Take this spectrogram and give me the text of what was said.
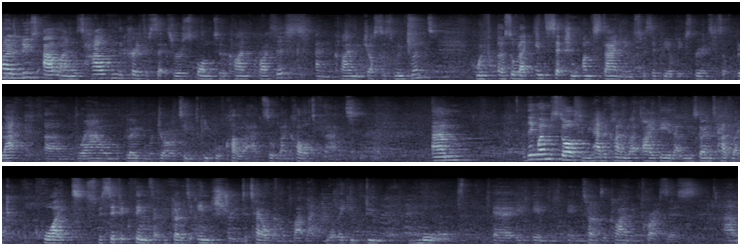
kind of loose outline was how can the creative sector respond to the climate crisis and climate justice movement with a sort of like intersectional understanding specifically of the experiences of black, um, brown, global majority, people of colour at sort of like heart of that. Um, I think when we started we had a kind of like idea that we was going to have like quite specific things that could go to industry to tell them about like what they could do more uh, in, in, in terms of climate crisis. Um,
